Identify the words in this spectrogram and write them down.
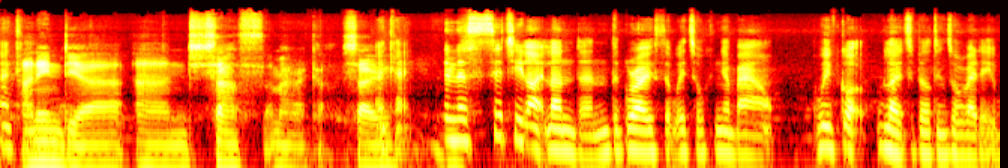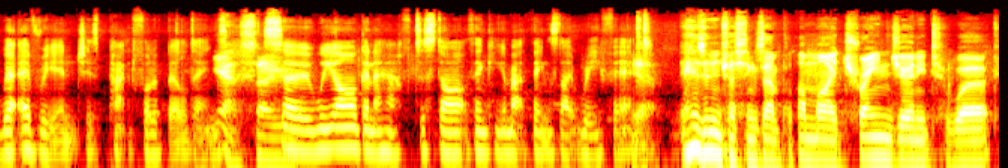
okay. and India and South America. So, okay. in a city like London, the growth that we're talking about we've got loads of buildings already where every inch is packed full of buildings. Yeah, so, so we are going to have to start thinking about things like refit. Yeah. Here's an interesting example. On my train journey to work,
